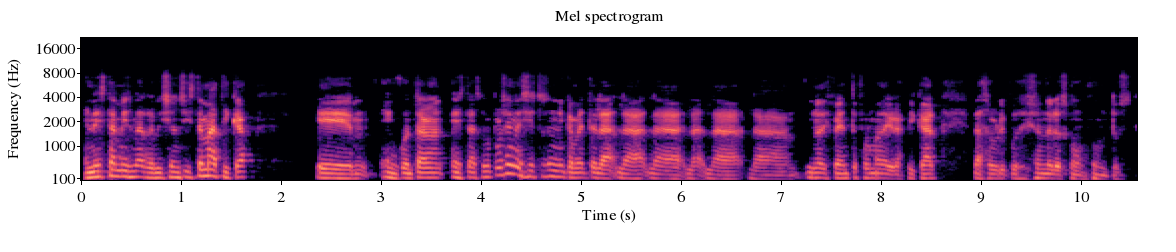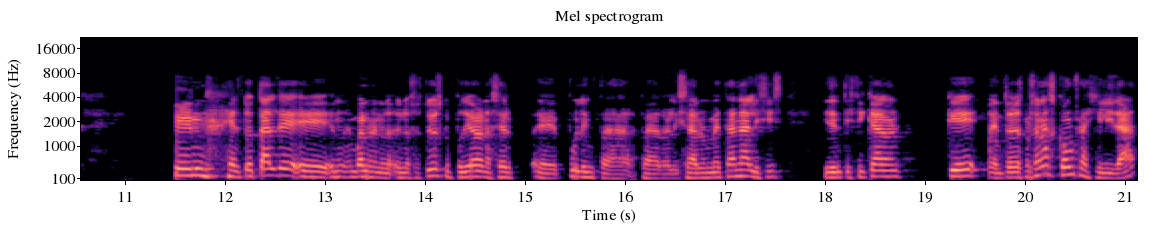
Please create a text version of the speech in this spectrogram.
En esta misma revisión sistemática eh, encontraron estas proporciones y esto es únicamente una diferente forma de graficar la sobreposición de los conjuntos. En el total de, eh, bueno, en, los estudios que pudieron hacer eh, pooling para, para realizar un metaanálisis, identificaron que entre las personas con fragilidad,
